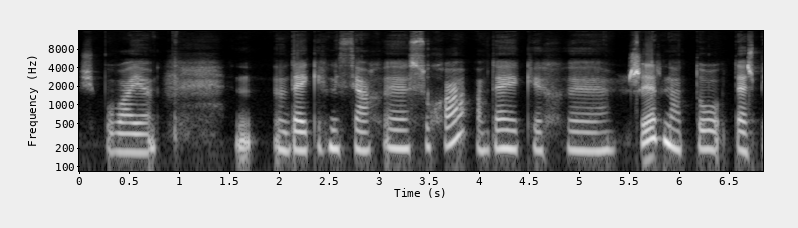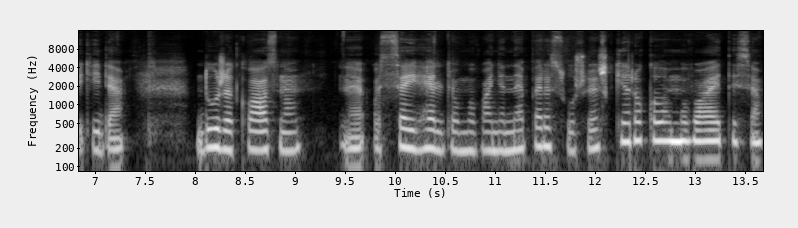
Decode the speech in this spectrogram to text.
що буває в деяких місцях е, суха, а в деяких е, жирна, то теж підійде дуже класно. Е, Ось цей гель для вмивання не пересушує шкіру, коли вмиваєтеся.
